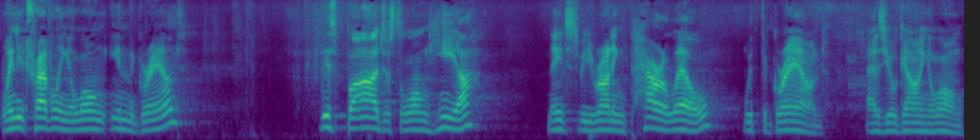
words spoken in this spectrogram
When you're travelling along in the ground, this bar just along here needs to be running parallel with the ground as you're going along.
